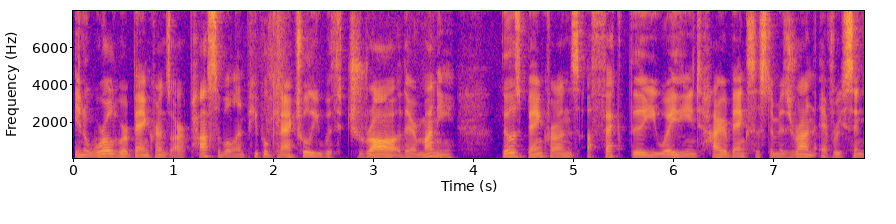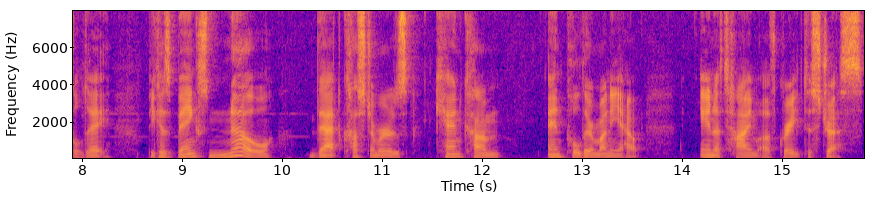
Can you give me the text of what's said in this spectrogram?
in a world where bank runs are possible and people can actually withdraw their money, those bank runs affect the way the entire bank system is run every single day because banks know that customers can come and pull their money out in a time of great distress.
